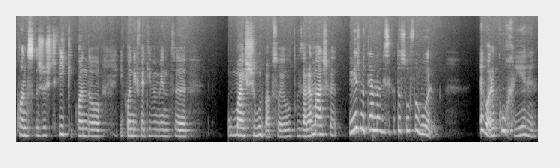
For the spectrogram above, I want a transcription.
quando se justifique quando, e quando efetivamente o mais seguro para a pessoa é utilizar a máscara. Mesmo até andar de bicicleta, sou a favor. Agora, correr.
